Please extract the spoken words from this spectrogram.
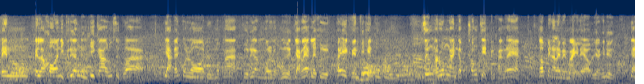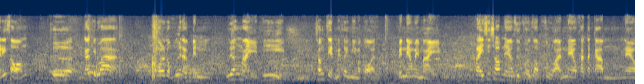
เป็นเป็นละครอีกเรื่องหนึ่งที่ก้าวรู้สึกว่าอยากให้คนรอดูมากๆ คือเรื่องมรดกมืด อย่างแรกเลยคือพระเอกเป็นพี่เคนภูมิภูมิ ซึ่งมาร่วมงานกับช่องเจ็ดเป็นครั้งแรก ก็เป็นอะไรใหม่ ๆ แล้วอย่างที่หนึ่งอย่างที่สองคือก้าวคิดว่ามรดกมืดอะเป็นเรื่องใหม่ที่ช่องเจ็ดไม่เคยมีมาก่อน เป็นแนวใหม่ ๆ ใครที่ชอบแนวสืบสวนสอบสวน แนวฆาตกรรม แนว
